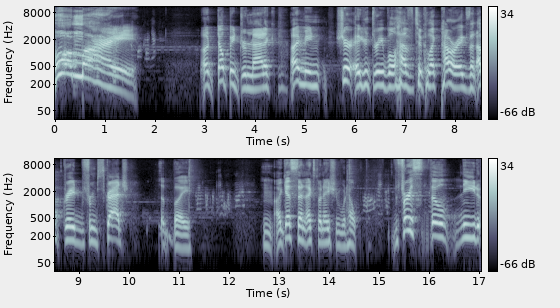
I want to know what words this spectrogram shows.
Oh my! Oh, don't be dramatic. I mean, sure, Agent 3 will have to collect power eggs and upgrade from scratch. Oh boy. Hmm, I guess an explanation would help. First, they'll need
